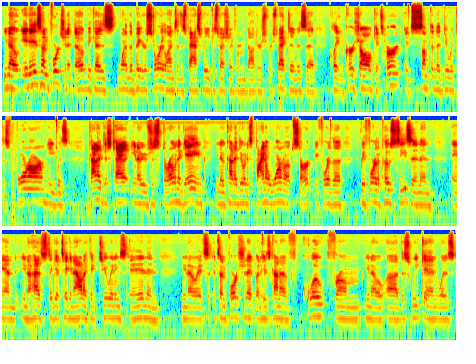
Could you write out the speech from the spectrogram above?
you know, it is unfortunate though because one of the bigger storylines of this past week, especially from a Dodgers perspective, is that Clayton Kershaw gets hurt. It's something to do with his forearm. He was kind of just cat, you know, he was just throwing a game, you know, kind of doing his final warm up start before the before the postseason, and and you know has to get taken out. I think two innings in, and you know it's it's unfortunate, but his kind of quote from you know uh, this weekend was.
